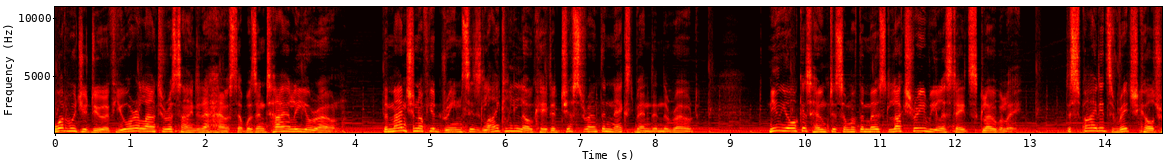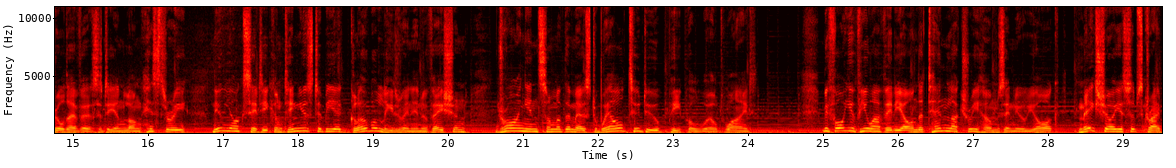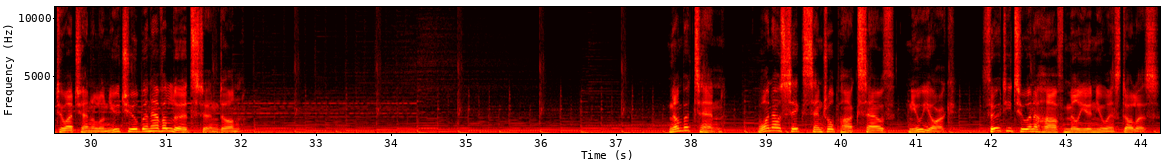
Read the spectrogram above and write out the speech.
What would you do if you were allowed to reside in a house that was entirely your own? The mansion of your dreams is likely located just around the next bend in the road. New York is home to some of the most luxury real estates globally. Despite its rich cultural diversity and long history, New York City continues to be a global leader in innovation, drawing in some of the most well-to-do people worldwide. Before you view our video on the 10 luxury homes in New York, make sure you subscribe to our channel on YouTube and have alerts turned on. Number 10. 106 Central Park South, New York. 32.5 million US dollars.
